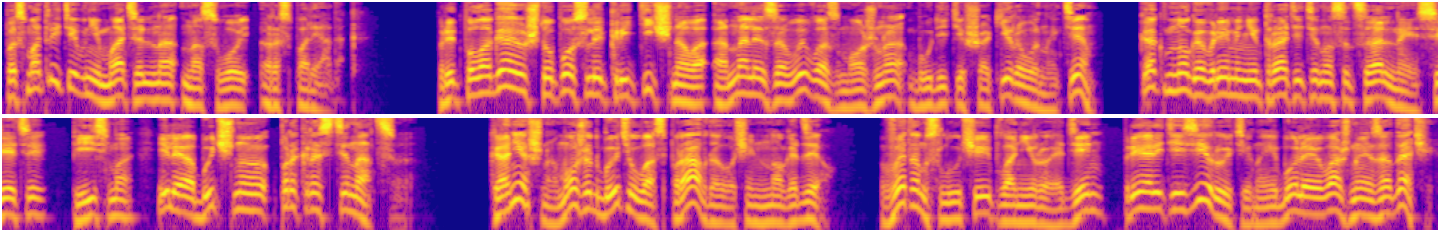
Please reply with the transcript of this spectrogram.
посмотрите внимательно на свой распорядок. Предполагаю, что после критичного анализа вы, возможно, будете шокированы тем, как много времени тратите на социальные сети, письма или обычную прокрастинацию. Конечно, может быть, у вас правда очень много дел. В этом случае, планируя день, приоритизируйте наиболее важные задачи.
